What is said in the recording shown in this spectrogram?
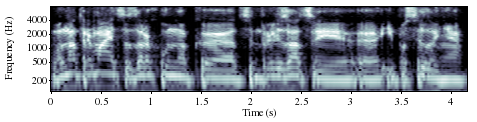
Вона тримається за рахунок е, централізації е, і посилення,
